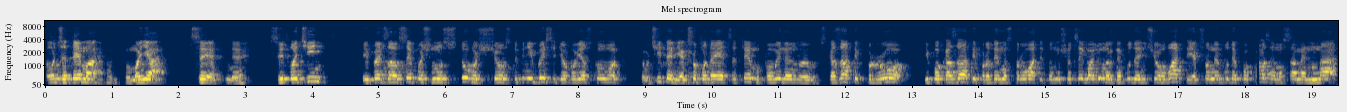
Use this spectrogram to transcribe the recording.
Отже, тема моя це е, світлотінь. І перш за все почну з того, що в вступній бесіді обов'язково вчитель, якщо подає цю тему, повинен е, сказати про і показати, продемонструвати, тому що цей малюнок не буде нічого вартий, якщо не буде показано саме на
